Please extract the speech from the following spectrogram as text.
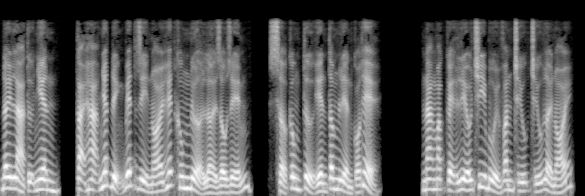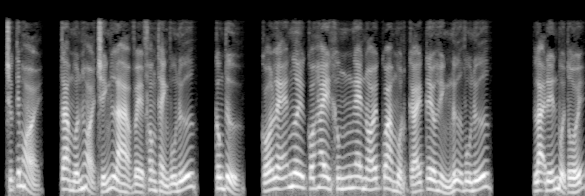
Đây là tự nhiên, tại hạ nhất định biết gì nói hết không nửa lời dấu dếm, sở công tử yên tâm liền có thể. Nàng mặc kệ liếu chi bùi văn chiếu chiếu lời nói, trực tiếp hỏi, ta muốn hỏi chính là về phong thành vũ nữ, công tử, có lẽ ngươi có hay không nghe nói qua một cái kêu hình nữ vũ nữ. Lại đến buổi tối,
